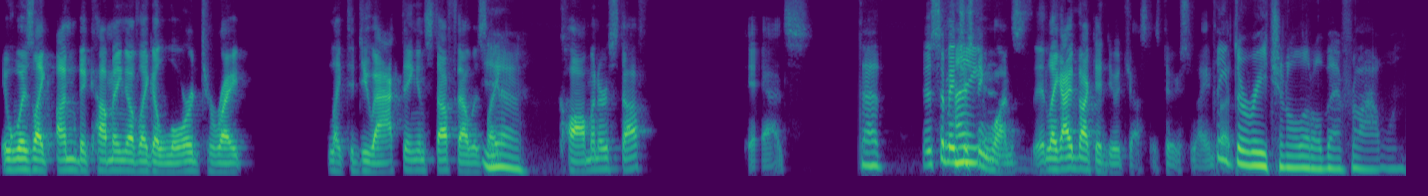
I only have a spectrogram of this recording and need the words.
it was like unbecoming of like a lord to write, like to do acting and stuff that was like yeah, commoner stuff. Yeah, it's that there's some I- interesting ones. Like I'm not gonna do it justice to explain, I think but they're reaching a little bit for that one.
